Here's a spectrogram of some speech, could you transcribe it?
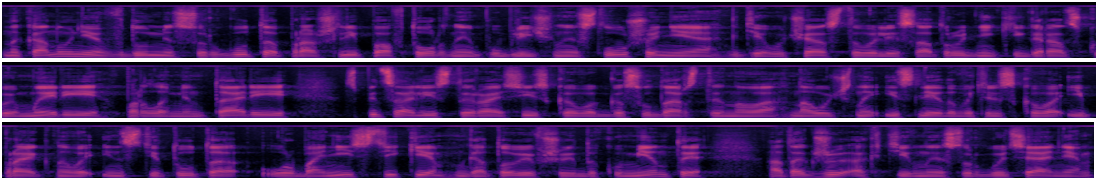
Накануне в Думе Сургута прошли повторные публичные слушания, где участвовали сотрудники городской мэрии, парламентарии, специалисты Российского государственного научно-исследовательского и проектного института урбанистики, готовившие документы, а также активные сургутяне.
